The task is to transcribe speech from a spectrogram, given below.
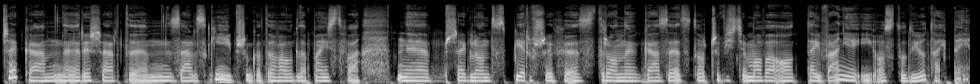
czeka Ryszard Zalski i przygotował dla Państwa e, przegląd z pierwszych stron gazet. To oczywiście mowa o Tajwanie i o studiu Taipei.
